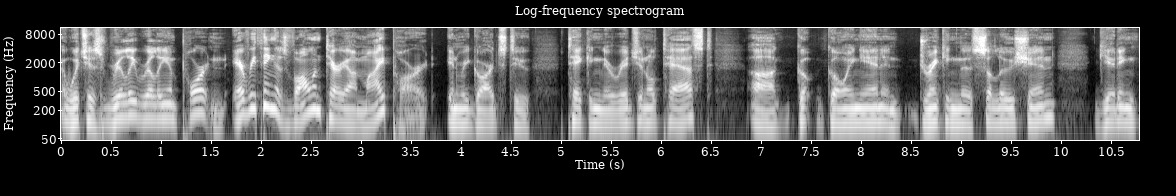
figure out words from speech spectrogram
Which is really, really important. Everything is voluntary on my part in regards to taking the original test, uh, go, going in and drinking the solution, getting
